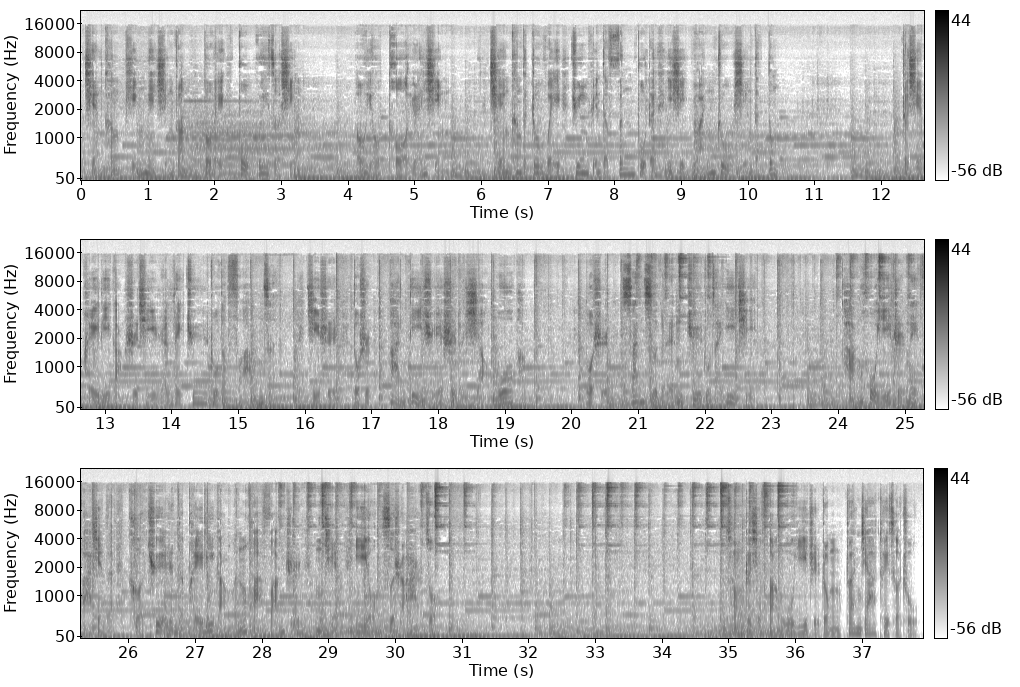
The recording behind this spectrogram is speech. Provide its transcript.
浅坑平面形状多为不规则形，偶有椭圆形。浅坑的周围均匀地分布着一些圆柱形的洞，这些裴李岗时期人类居住的房子，其实都是半地穴式的小窝棚。多是三四个人居住在一起。塘户遗址内发现的可确认的裴李岗文化房址，目前已有四十二座。从这些房屋遗址中，专家推测出，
